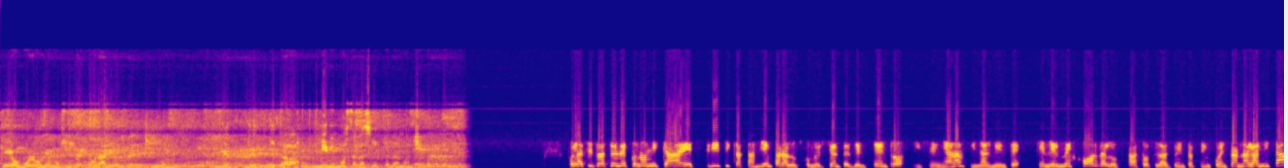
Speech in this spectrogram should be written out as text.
que homologuemos sus horarios de, de trabajo, mínimo hasta las 7 de la noche. Pues la situación económica es crítica también para los comerciantes del centro y señalan finalmente que en el mejor de los casos las ventas se encuentran a la mitad,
